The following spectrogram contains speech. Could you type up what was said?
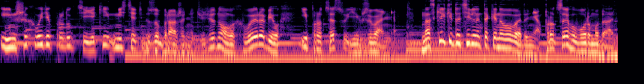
інших видів продукції, які містять зображення тютюнових виробів і процесу їх вживання. Наскільки доцільне таке нововведення? Про це говоримо далі.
